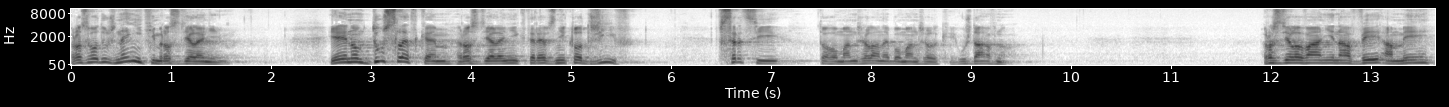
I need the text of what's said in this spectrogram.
Rozvod už není tím rozdělením. Je jenom důsledkem rozdělení, které vzniklo dřív v srdci toho manžela nebo manželky, už dávno. Rozdělování na vy a my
